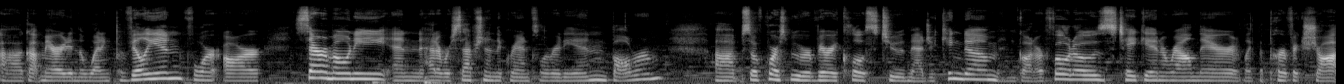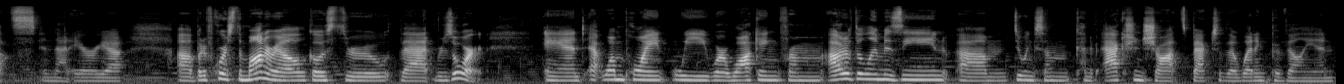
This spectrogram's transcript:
uh, got married in the wedding pavilion for our ceremony and had a reception in the Grand Floridian ballroom. Uh, so, of course, we were very close to Magic Kingdom and got our photos taken around there, like the perfect shots in that area. Uh, but of course, the monorail goes through that resort. And at one point, we were walking from out of the limousine, um, doing some kind of action shots back to the wedding pavilion.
